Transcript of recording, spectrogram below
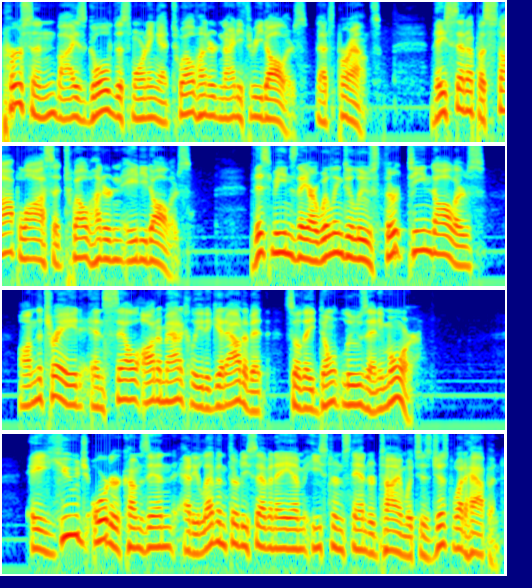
Person buys gold this morning at $1,293. That's per ounce they set up a stop loss at $1,280. This means they are willing to lose $13 on the trade and sell automatically to get out of it so they don't lose any more. A huge order comes in at 11:37 a.m. Eastern Standard Time, which is just what happened.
